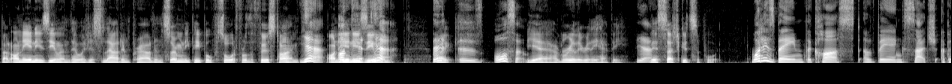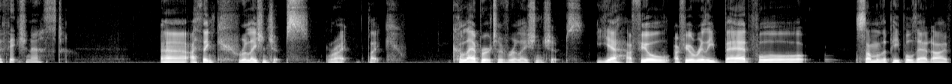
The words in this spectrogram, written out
But on Air New Zealand, they were just loud and proud, and so many people saw it for the first time. Yeah. On Air New Zealand. Yeah. That is Like- awesome. Yeah, I'm really, really happy. Yeah. They're such good support. What has been the cost of being such a perfectionist? Uh, I think relationships, right? Like collaborative relationships. Yeah, I feel I feel really bad for some of the people that I've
